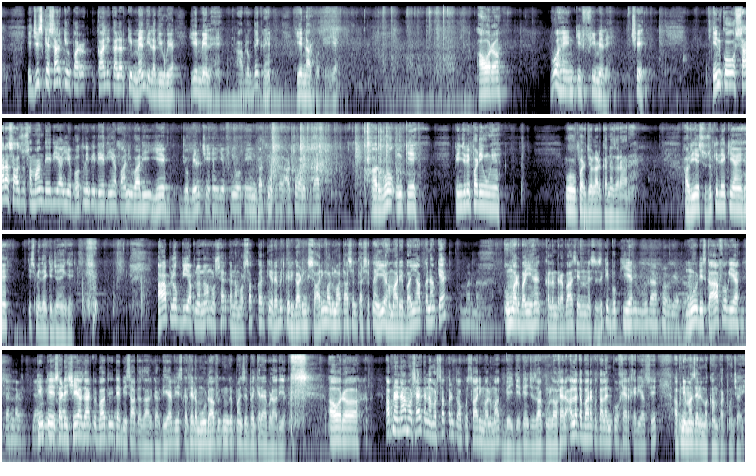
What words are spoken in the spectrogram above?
ये जिसके सर के ऊपर काली कलर की मेहंदी लगी हुई है, ये मेल हैं। आप लोग देख रहे हैं, ये नर होते हैं, ये। और, वो हैं इनकी फीमेलें छः इनको सारा साजो सामान दे दिया, ये बोतलें भी दे दी हैं पानी वाली, ये जो बेलचे हैं, ये फ्री होते हैं इन बर्तनों के साथ, आठ सौ वाले के साथ। और वो उनके पिंजरे पड़े हुए हैं। वो ऊपर जो लड़का नज़र आ रहे हैं। और ये सुजुकी लेके आए हैं इसमें लेके जाएँगे। आप लोग भी अपना नाम और शहर का नाम व्हाट्सअप करके रेबिट के रिगार्डिंग सारी मालूम हासिल कर सकते हैं। ये हमारे भाई हैं। आपका नाम क्या है? उमर नाम उमर भाई हैं कलंदराबाद से इन्होंने सुजुकी बुक की है। मूड ऑफ़ हो गया मूड इसका ऑफ़ हो गया। क्योंकि साढ़े छः हज़ार पे बात हुई थी अभी सात हज़ार कर दिया। अभी इसका थोड़ा मूड ऑफ़ है क्योंकि पाँच सौ रुपये किराया बढ़ा दिया। और अपना नाम और शहर का नाम व्हाट्सअप करें तो आपको सारी मालूम भेज देते हैं। जजाकुम खैर। अल्लाह तबारक तैन को खैर खैरियत से अपने मंजिल मकाम पर पहुँचाए।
